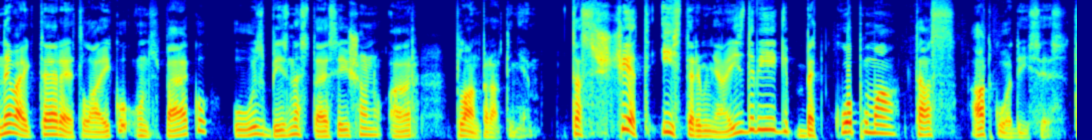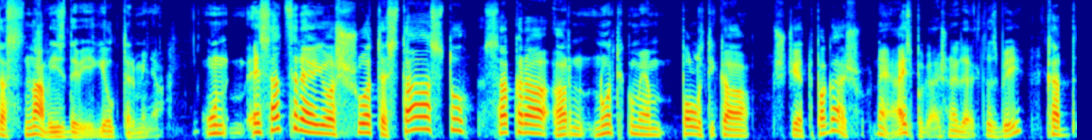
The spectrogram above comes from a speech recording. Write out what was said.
nevajag tērēt laiku un spēku uz biznesa taisīšanu ar plānprātiņiem. Tas šķiet īstermiņā izdevīgi, bet kopumā tas atkodīsies. Tas nav izdevīgi ilgtermiņā. Un es atcerējos šo stāstu sakarā ar notikumiem politikā šķiet pagājušā, ne aizpagājušā nedēļa tas bija, kad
